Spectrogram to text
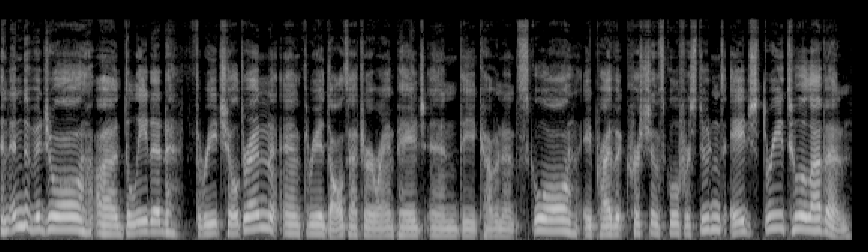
An individual uh, deleted three children and three adults after a rampage in the Covenant School, a private Christian school for students aged 3 to 11.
